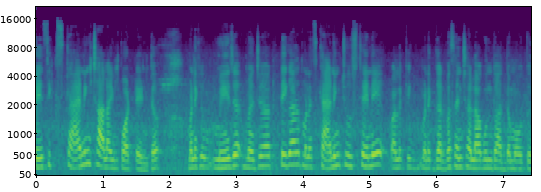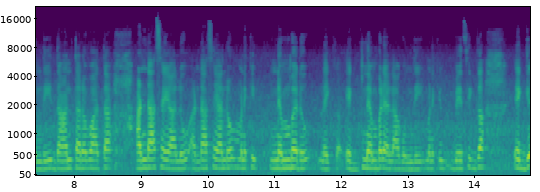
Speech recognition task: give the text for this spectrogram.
బేసిక్ స్కానింగ్ చాలా ఇంపార్టెంట్ మనకి మేజర్ మెజారిటీగా మన స్కానింగ్ చూస్తేనే వాళ్ళకి మనకి గర్భసంచి ఎలాగుందో అర్థమవుతుంది. దాని తర్వాత అండాశయాలు అండాశయాలు మనకి నెంబరు లైక్ ఎగ్ నెంబర్ ఎలాగుంది మనకి బేసిక్గా ఎగ్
